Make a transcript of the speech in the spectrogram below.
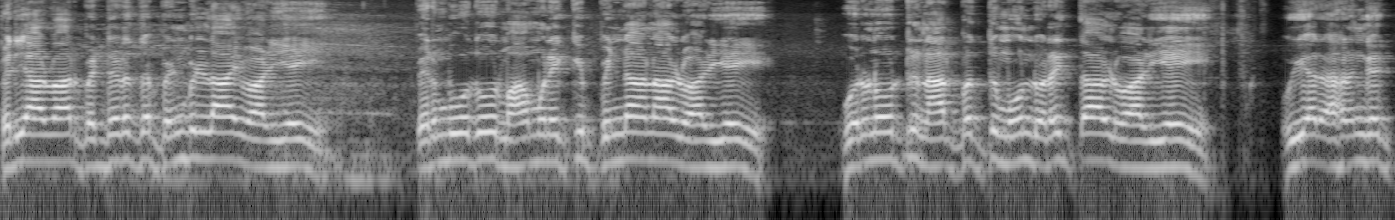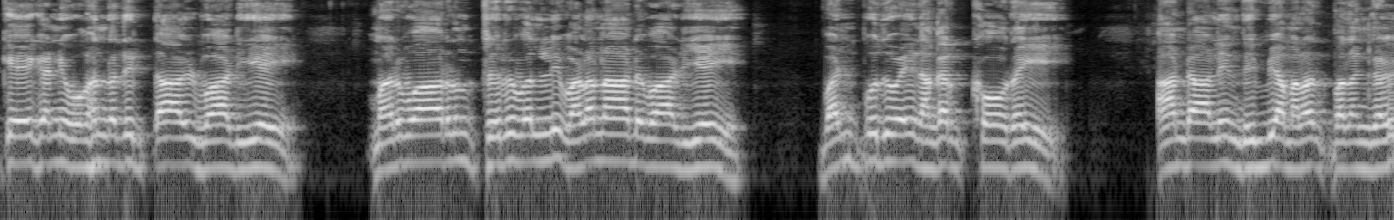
பெரியாழ்வார் பெற்றெடுத்த பெண்பிள்ளாய் வாழியை பெரும்பூதூர் மாமுனைக்கு பின்னானாள் வாழியை ஒரு நூற்று நாற்பத்து மூன்று வரைத்தாள் வாழியை உயர் அரங்கக்கே கனி உகந்ததித்தாள் வாழியை மறுவாரும் திருவல்லி வளநாடு வாழியை வன்புதுவை நகர்கோதை ஆண்டாளின் திவ்ய மலர்பதங்கள்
